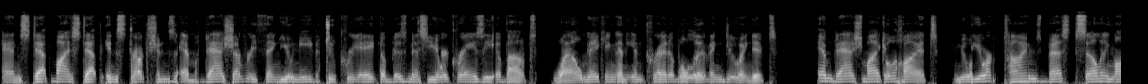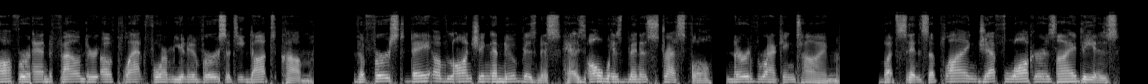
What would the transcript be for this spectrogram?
and step by step instructions M dash everything you need to create a business you're crazy about, while making an incredible living doing it. M Michael Hyatt, New York Times best-selling author and founder of PlatformUniversity.com. The first day of launching a new business has always been a stressful, nerve-wracking time. But since applying Jeff Walker's ideas,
